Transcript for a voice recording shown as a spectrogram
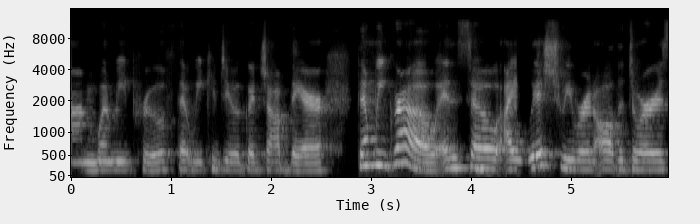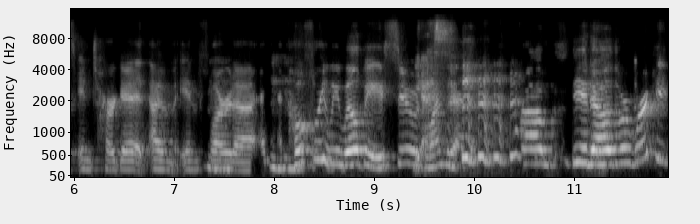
um, when we prove that we can do a good job there, then we grow. And so mm-hmm. I wish we were in all the doors in Target um, in mm-hmm. Florida, mm-hmm. and, hopefully we will be soon. Yes. One day. um, you know, we're working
